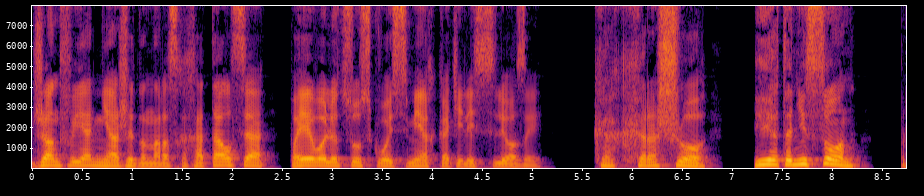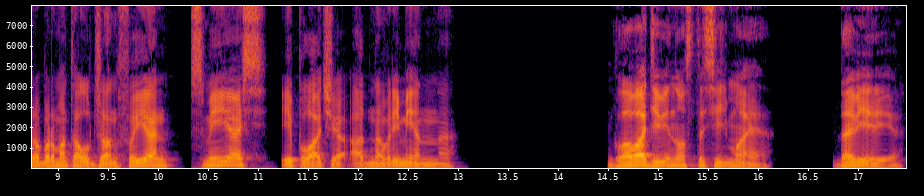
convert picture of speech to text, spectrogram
Джан Фиян неожиданно расхохотался, по его лицу сквозь смех катились слезы. «Как хорошо! И это не сон!» Пробормотал Джан Фэян, смеясь и плача одновременно. Глава 97. Доверие.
